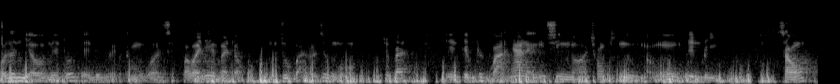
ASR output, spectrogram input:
có rất nhiều điều tốt để đừng phải cầm cuốn sách vào ban đêm và đọc giúp bạn có giấc ngủ giúp bạn tiềm thức bạn nha lại sinh nó trong khi ngủ ngủ yên bình. 6.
